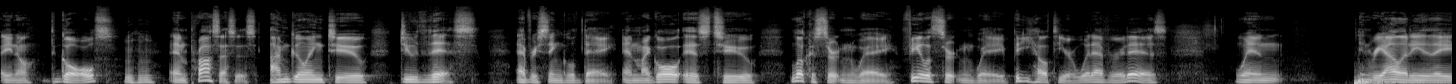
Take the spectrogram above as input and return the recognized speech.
you know the goals and processes. I'm going to do this every single day. And my goal is to look a certain way feel a certain way be healthier whatever it is when in reality they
